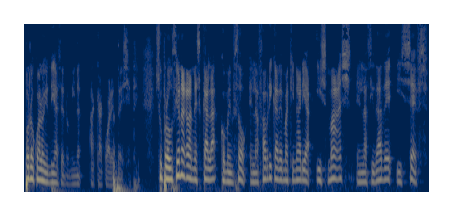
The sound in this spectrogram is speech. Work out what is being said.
Por lo cual hoy en día se denomina AK-47. Su producción a gran escala comenzó en la fábrica de maquinaria Ismash en la ciudad de Isevsk,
